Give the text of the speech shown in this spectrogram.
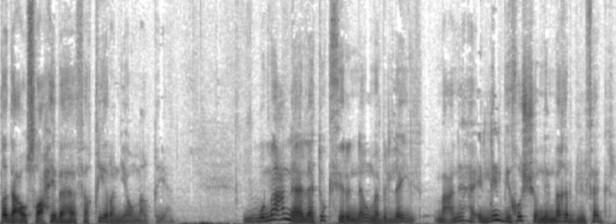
تدع صاحبها فقيرا يوم القيامة. ومعنى لا تكثر النوم بالليل معناها الليل بيخش من المغرب للفجر.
